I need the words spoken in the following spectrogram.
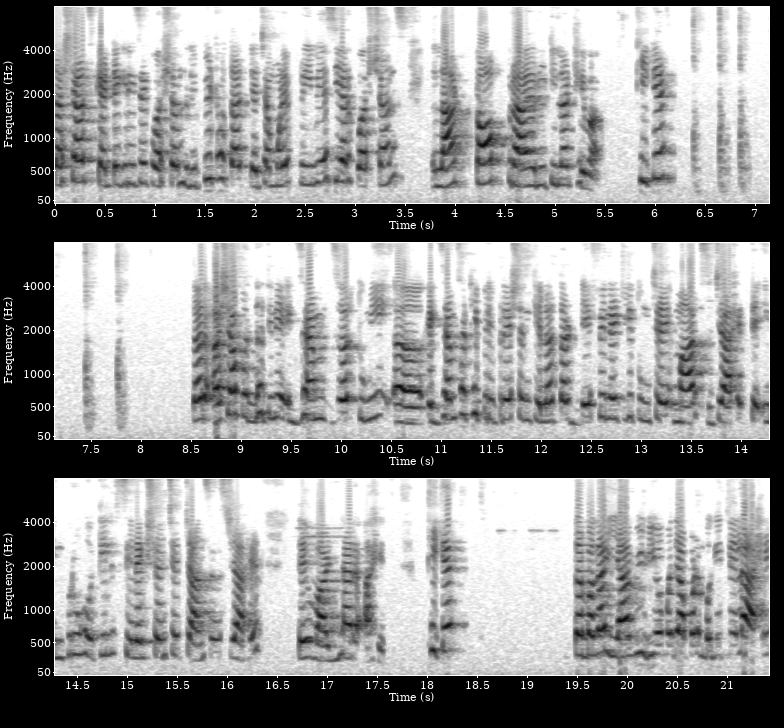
तशाच कॅटेगरीचे क्वेश्चन रिपीट होतात. त्याच्यामुळे प्रिव्हियस इयर क्वेश्चन्स ला टॉप प्रायोरिटीला ठेवा. ठीक आहे? तर अशा पद्धतीने एक्झाम जर तुम्ही एक्झामसाठी प्रिपरेशन केलं तर डेफिनेटली तुमचे मार्क्स जे आहेत ते इम्प्रूव्ह होतील. सिलेक्शनचे चान्सेस जे आहेत ते वाढणार आहेत. ठीक आहे? तर बघा या व्हिडिओमध्ये आपण बघितलेलं आहे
